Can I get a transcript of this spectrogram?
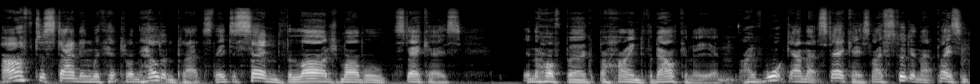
after standing with Hitler on the Heldenplatz, they descend the large marble staircase in the Hofburg behind the balcony. And I've walked down that staircase and I've stood in that place. And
